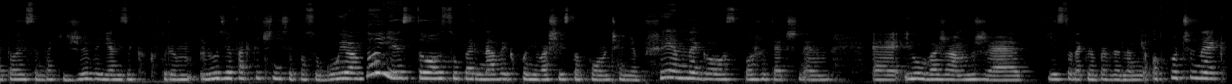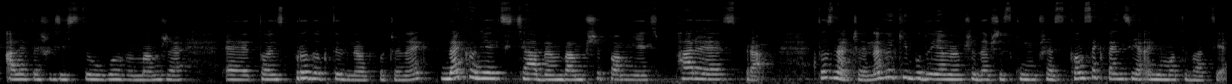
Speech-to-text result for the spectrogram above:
to jest ten taki żywy język, którym ludzie faktycznie się posługują. No i jest to super nawyk, ponieważ jest to połączenie przyjemnego z pożytecznym. E, I uważam, że jest to tak naprawdę dla mnie odpoczynek, ale też gdzieś z tyłu głowy mam, że e, to jest produktywny odpoczynek. Na koniec chciałabym Wam przypomnieć parę spraw. To znaczy, nawyki budujemy przede wszystkim przez konsekwencje, a nie motywację.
